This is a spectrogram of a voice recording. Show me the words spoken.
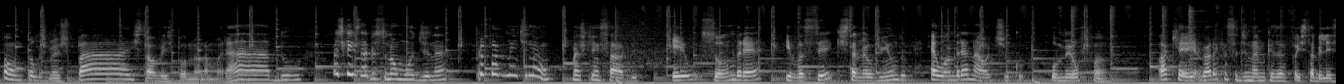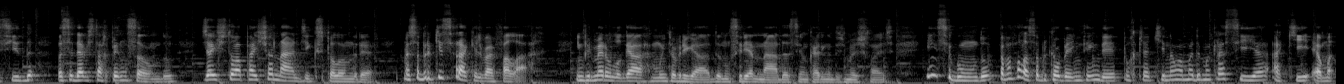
Bom, pelos meus pais, talvez pelo meu namorado, mas quem sabe isso não mude, né? Provavelmente não, mas quem sabe. Eu sou André e você que está me ouvindo é o André Náutico, o meu fã. Ok, agora que essa dinâmica já foi estabelecida, você deve estar pensando: já estou apaixonadix pelo André, mas sobre o que será que ele vai falar? Em primeiro lugar, muito obrigado, não seria nada sem o carinho dos meus fãs. E em segundo, eu vou falar sobre o que eu bem entender, porque aqui não é uma democracia, aqui é uma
